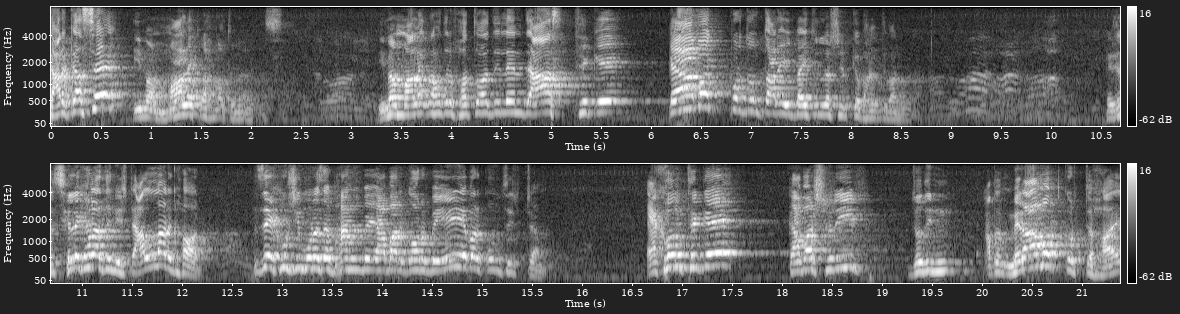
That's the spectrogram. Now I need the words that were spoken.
কার কাছে? ইমাম মালিক রহমতুল্লাহর কাছে ইমাম মালিক রহমতুল্লাহ ফতোয়া দিলেন যে আজ থেকে কেমন পর্যন্ত আর এই বাইতুল্লাহ শরীফকে ভাঙতে পারবে না। এটা ছেলে খেলা জিনিসটা, আল্লাহর ঘর। যে খুশি মনে হয় ভাঙবে, আবার গড়বে, এই আবার কোন সিস্টেম এখন থেকে কাবা শরীফ যদি আপনার মেরামত করতে হয়,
